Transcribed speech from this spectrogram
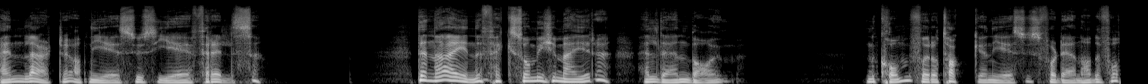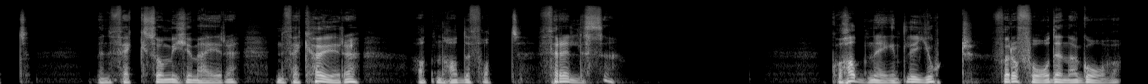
Han lærte at Jesus gje frelse. Denne ene fikk så mykje meire enn det en ba om. En kom for å takke en Jesus for det en hadde fått, men fikk så mykje meire, en fikk høre at en hadde fått frelse. Hva hadde en egentlig gjort for å få denne gåva?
